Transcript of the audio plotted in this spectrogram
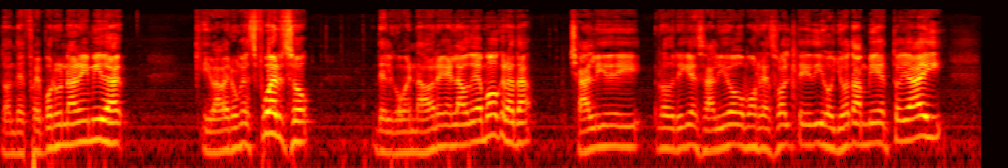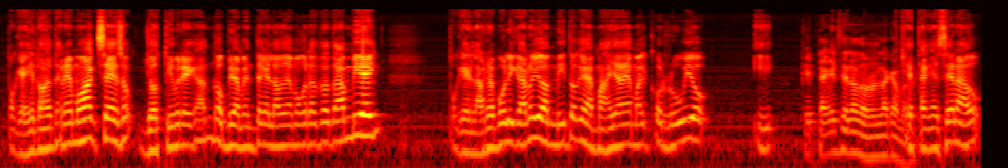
donde fue por unanimidad que iba a haber un esfuerzo del gobernador en el lado demócrata. Charlie Rodríguez salió como resorte y dijo, yo también estoy ahí, porque es donde tenemos acceso. Yo estoy bregando, obviamente, en el lado demócrata también, porque en el lado republicano yo admito que más allá de Marco Rubio y Que está en el Senado, no en la Cámara. que está en el Senado.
